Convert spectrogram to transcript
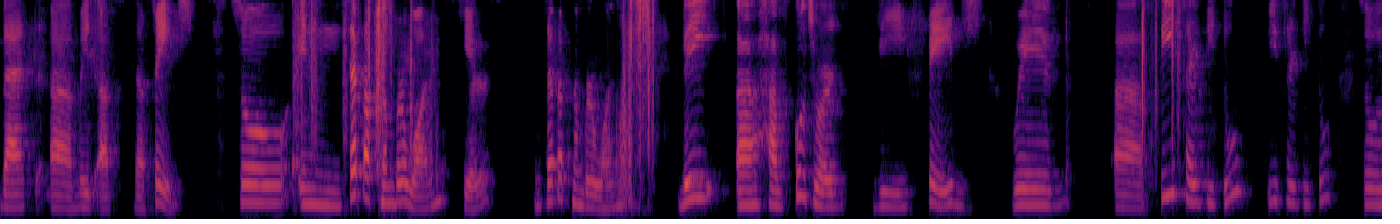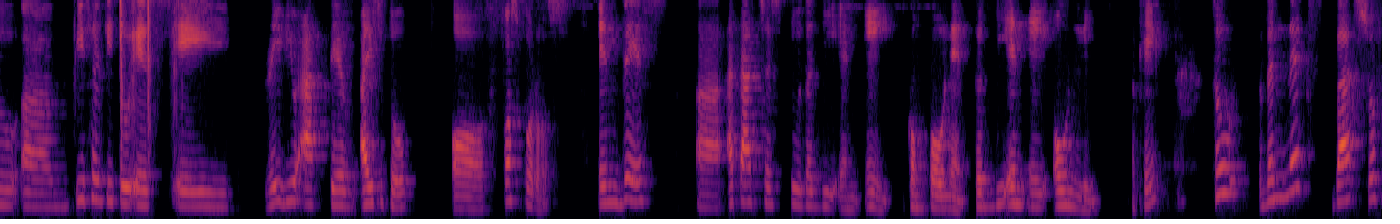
that uh, made up the phage. So in setup number one here, in setup number one, they uh, have cultured the phage with uh, P32, P32. So um, P32 is a radioactive isotope of phosphorus and this uh, attaches to the DNA component, to DNA only. Okay, so the next batch of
